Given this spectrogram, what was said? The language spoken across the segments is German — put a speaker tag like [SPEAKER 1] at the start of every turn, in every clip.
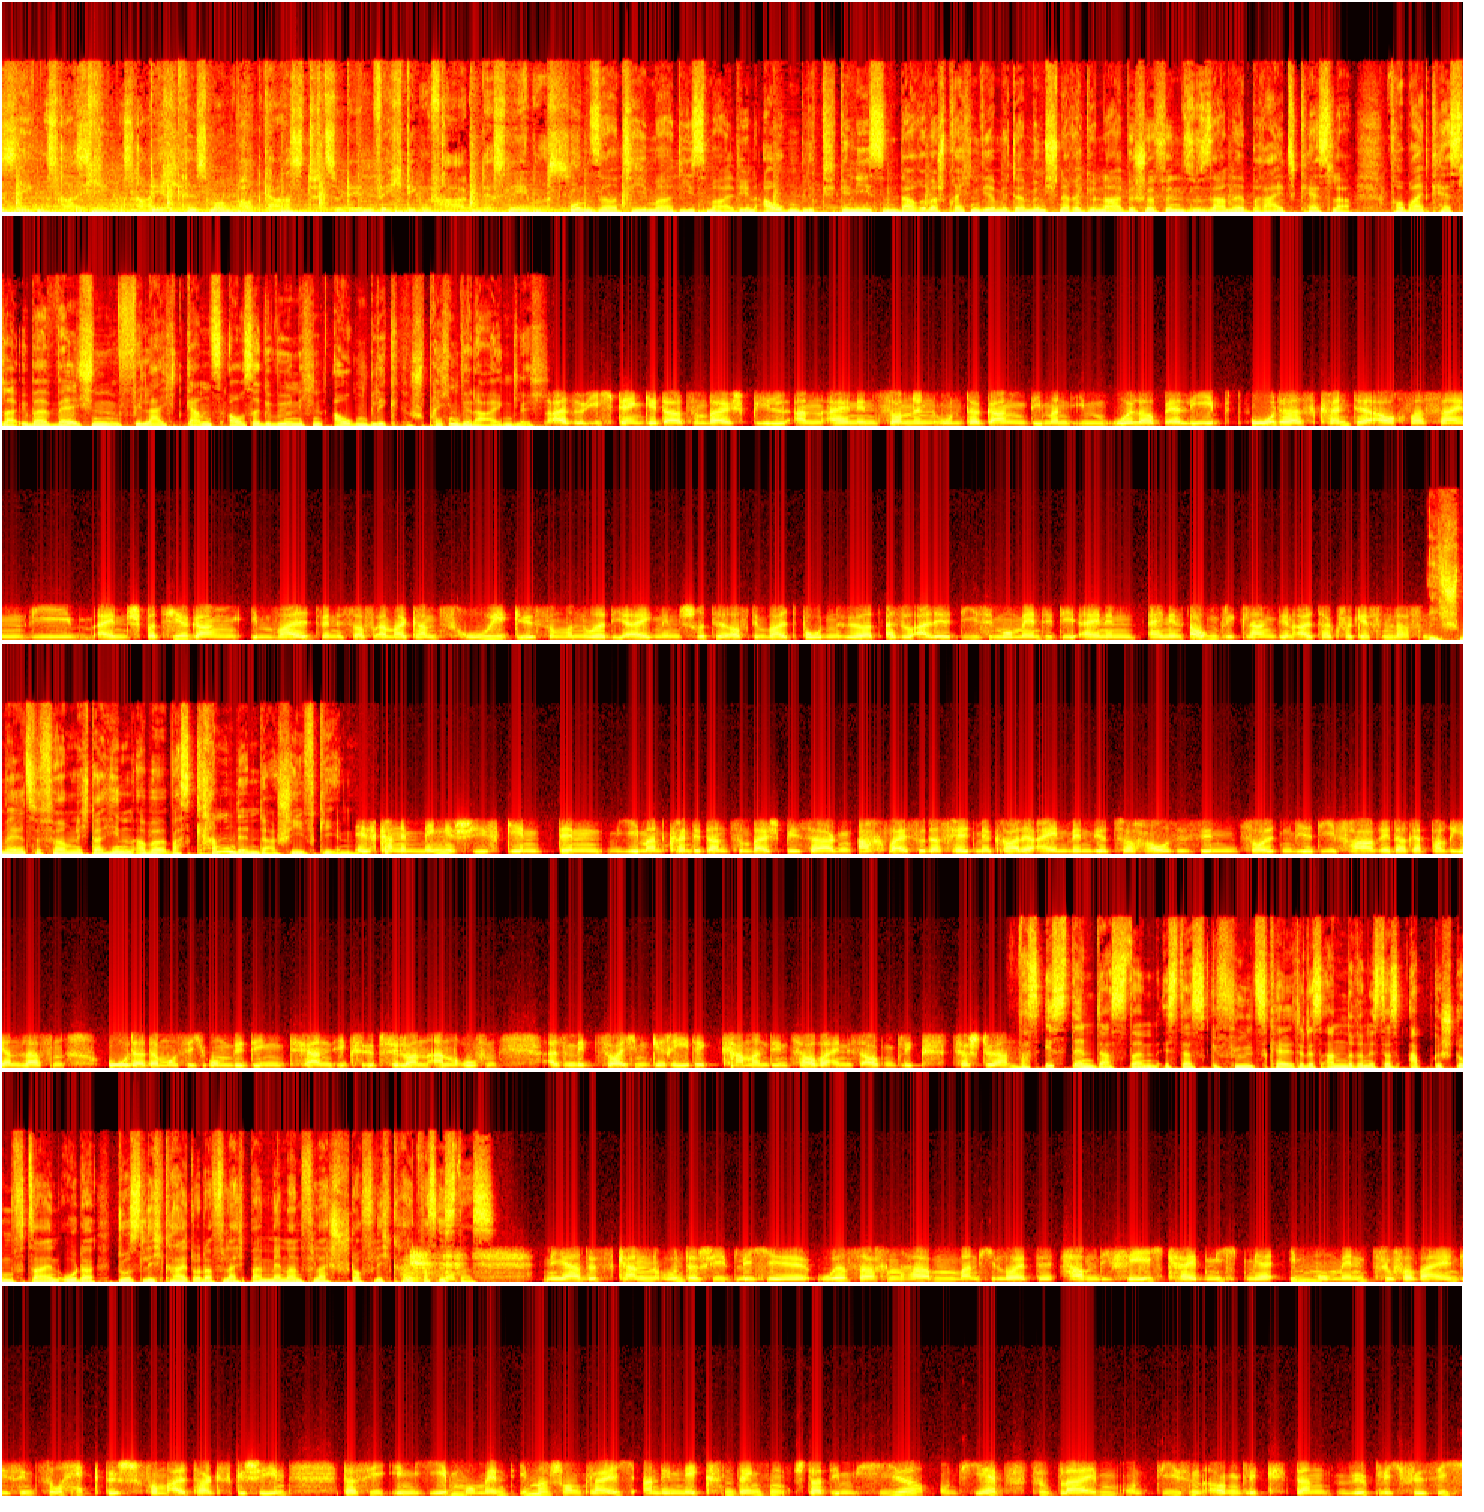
[SPEAKER 1] Segensreich. Segensreich. Der Chrismon Podcast zu den wichtigen Fragen des Lebens.
[SPEAKER 2] Unser Thema diesmal, den Augenblick genießen. Darüber sprechen wir mit der Münchner Regionalbischöfin Susanne Breit-Kessler. Frau Breit-Kessler, über welchen vielleicht ganz außergewöhnlichen Augenblick sprechen wir da eigentlich?
[SPEAKER 3] Also ich denke da zum Beispiel an einen Sonnenuntergang, den man im Urlaub erlebt. Oder es könnte auch was sein wie ein Spaziergang im Wald, wenn es auf einmal ganz ruhig ist und man nur die eigenen Schritte auf dem Waldboden hört. Also alle diese Momente, die einen einen Augenblick lang den Alltag vergessen lassen.
[SPEAKER 2] Ich schmelze förmlich dahin, aber was kann denn da schiefgehen?
[SPEAKER 3] Es kann eine Menge schiefgehen, denn jemand könnte dann zum Beispiel sagen, ach weißt du, da fällt mir gerade ein, wenn wir zu Hause sind, sollten wir die Fahrräder reparieren lassen oder da muss ich unbedingt Herrn XY anrufen. Also mit solchem Gerede kann man den Zauber eines Augenblicks zerstören.
[SPEAKER 2] Was ist denn das dann? Ist das Gefühlskälte des anderen? Ist das Abgestumpftsein oder Durstigkeit oder vielleicht bei Männern vielleicht Stofflichkeit? Was ist das?
[SPEAKER 3] Ja, das kann unterschiedliche Ursachen haben. Manche Leute haben die Fähigkeit, nicht mehr im Moment zu verweilen. Die sind so hektisch vom Alltagsgeschehen, dass sie in jedem Moment immer schon gleich an den Nächsten denken, statt im Hier und Jetzt zu bleiben und diesen Augenblick dann wirklich für sich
